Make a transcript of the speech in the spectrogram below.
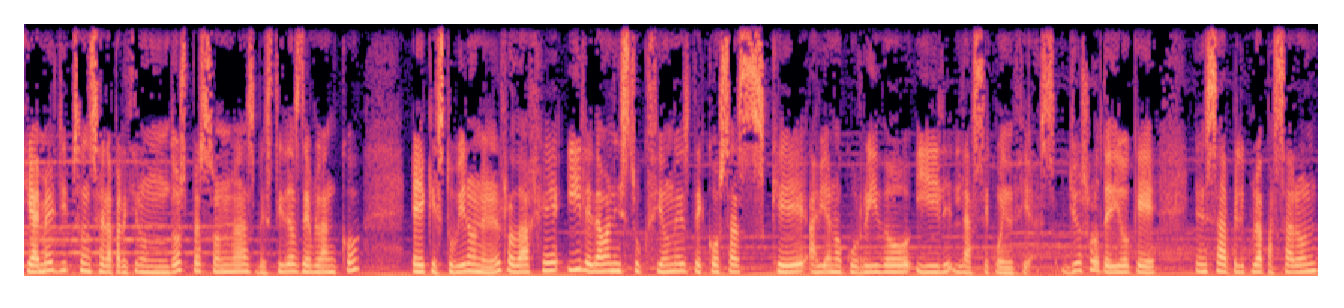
que a Mel Gibson se le aparecieron dos personas vestidas de blanco eh, que estuvieron en el rodaje y le daban instrucciones de cosas que habían ocurrido y las secuencias. Yo solo te digo que en esa película pasaron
